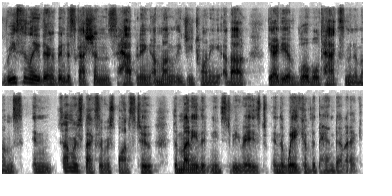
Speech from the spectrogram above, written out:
Recently, there have been discussions happening among the G20 about the idea of global tax minimums, in some respects, a response to the money that needs to be raised in the wake of the pandemic,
